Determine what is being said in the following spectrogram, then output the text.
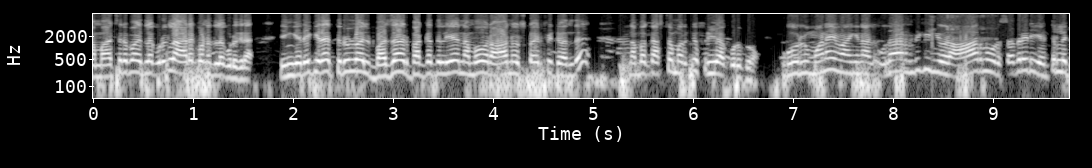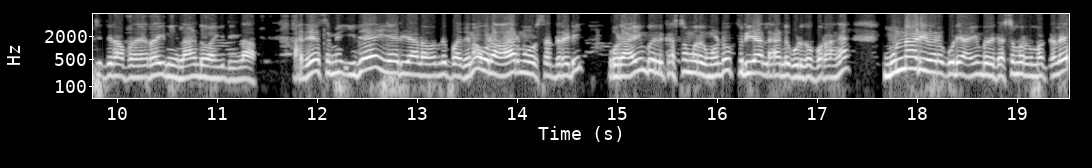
நம்ம அச்சரபாயத்துல கொடுக்கல அரக்கோணத்துல கொடுக்குறேன். இங்கே இருக்கிற திருவள்ளுவர் பஜார் பக்கத்துலேயே நம்ம ஒரு 600 ஸ்கொயர் ஃபீட் வந்து நம்ம கஸ்டமருக்கு ஃப்ரீயாக கொடுக்குறோம். ஒரு மனை வாங்கினால் உதாரணத்துக்கு இங்க ஒரு 600 சதுரடி எட்டு லட்சத்தி நாற்பதாயிரம் ரூபாய் நீங்க லேண்ட் வாங்கிட்டீங்களா? அதே சமயம் இதே ஏரியால வந்து பாத்தீங்கன்னா ஒரு 600 சதுரடி ஒரு ஐம்பது கஸ்டமருக்கு மட்டும் ஃப்ரீயா லேண்டு கொடுக்க போறாங்க. முன்னாடி வரக்கூடிய ஐம்பது கஸ்டமருக்கு மக்களே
